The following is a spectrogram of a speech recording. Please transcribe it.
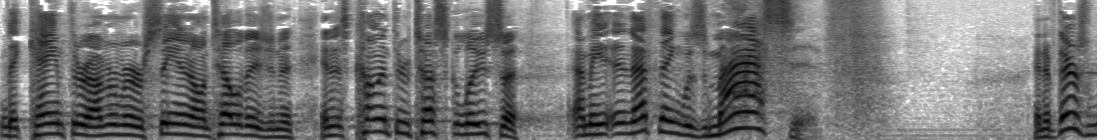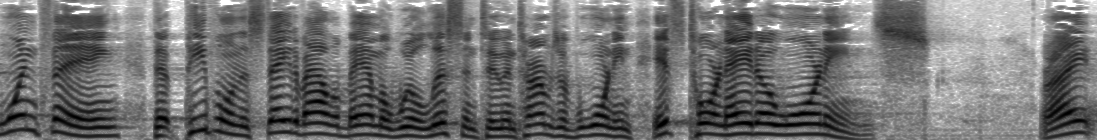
That came through. I remember seeing it on television, and, and it's coming through Tuscaloosa. I mean, and that thing was massive. And if there's one thing that people in the state of Alabama will listen to in terms of warning, it's tornado warnings. Right?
